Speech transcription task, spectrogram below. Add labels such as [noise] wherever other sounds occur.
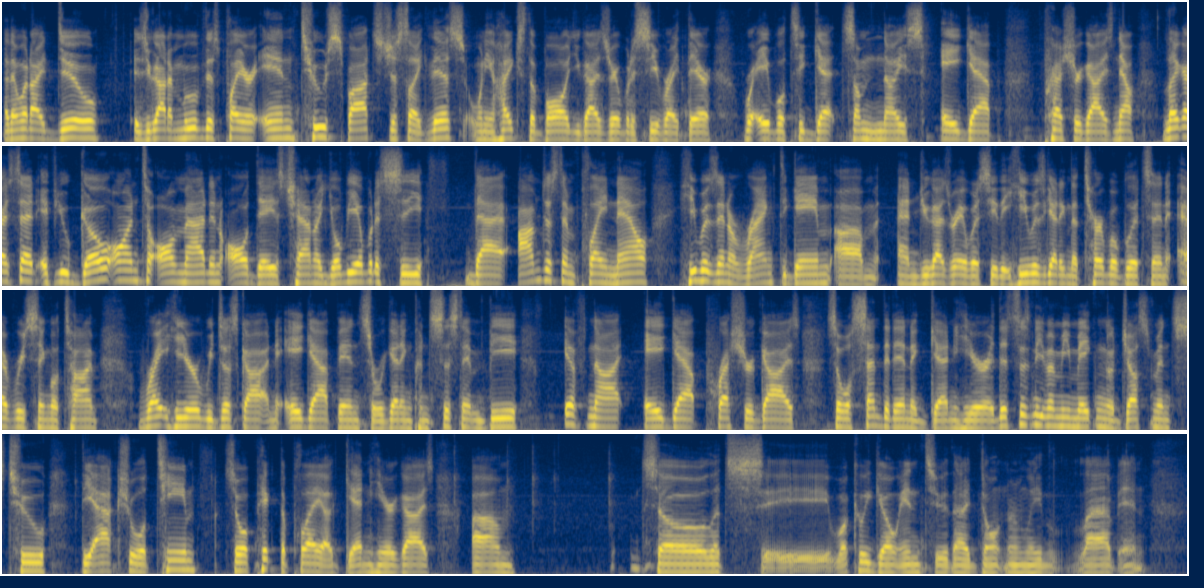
And then what I do is you got to move this player in two spots just like this. When he hikes the ball, you guys are able to see right there, we're able to get some nice A-gap pressure guys. Now, like I said, if you go on to All Madden All Days channel, you'll be able to see that I'm just in play now. He was in a ranked game, um, and you guys were able to see that he was getting the turbo blitz in every single time. Right here, we just got an A gap in, so we're getting consistent B if not a gap pressure guys. So we'll send it in again here. This isn't even me making adjustments to the actual team. So we'll pick the play again here guys. Um, so let's see. What can we go into that I don't normally lab in?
